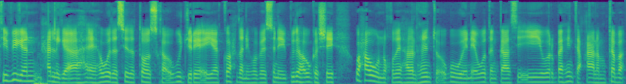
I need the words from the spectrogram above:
tv-gan maxalliga ah ee hawada sida tooska ugu jiray ayaa kooxdani hubeysan ay gudaha u gashay waxa uu noqday hadalheynta ugu weyn ee wadankaasi iyo warbaahinta caalamkaba.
